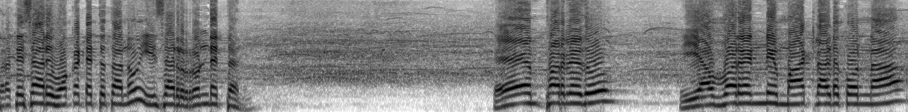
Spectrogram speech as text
ప్రతిసారి ఒకటెత్తుతాను ఈసారి రెండెత్తాను. ఏం పర్లేదు. ఎవరన్ని మాట్లాడుకున్నా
